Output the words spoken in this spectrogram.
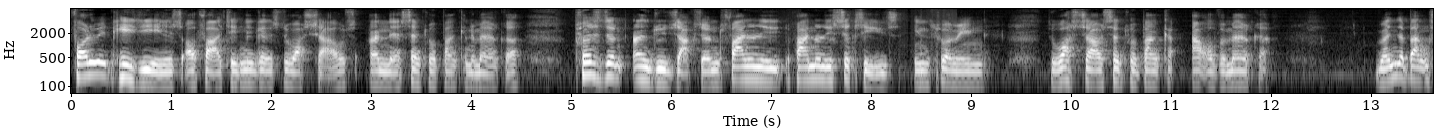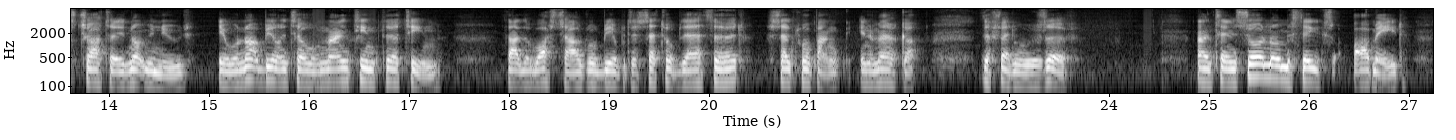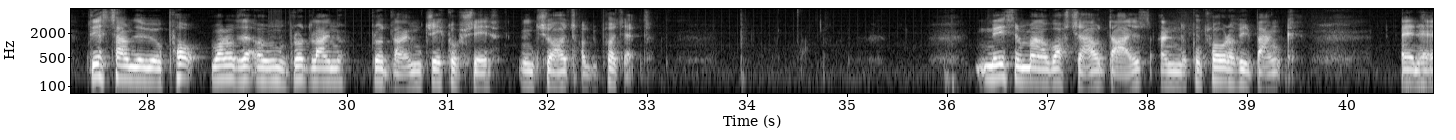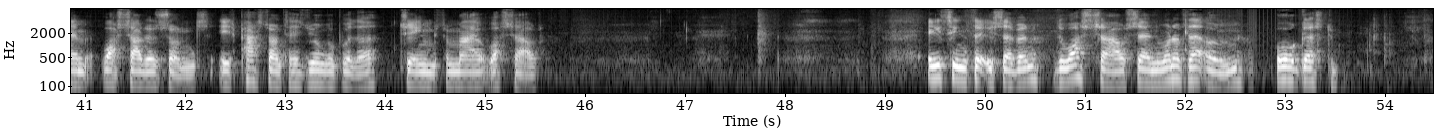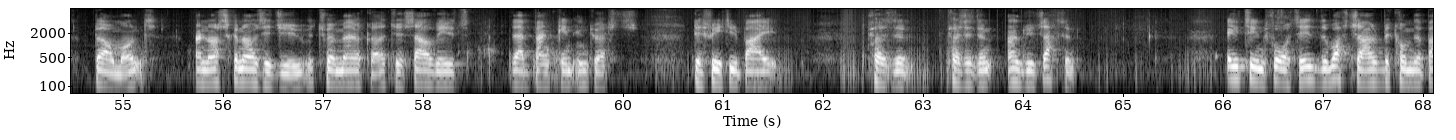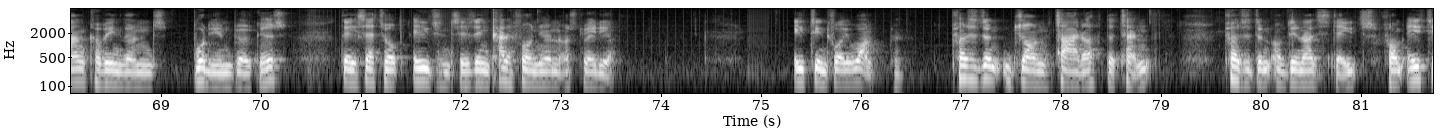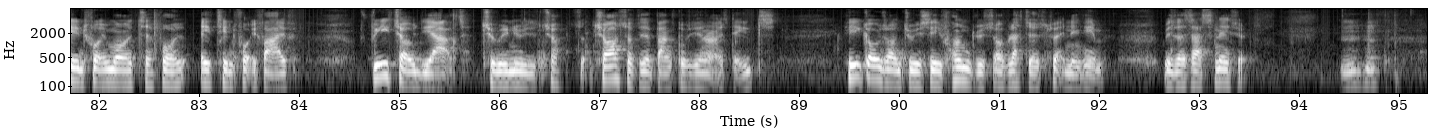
Following his years of fighting against the Rothschilds and their central bank in America, President Andrew Jackson finally finally succeeds in throwing the Rothschild central bank out of America. When the bank's charter is not renewed it will not be until 1913 that the Rothschild will be able to set up their third central bank in America, the Federal Reserve. And to ensure no mistakes are made, this time they will put one of their own bloodline, bloodline Jacob Schiff, in charge of the project. Nathan Meyer Rothschild dies, and the control of his bank, NM Rothschild and Sons, is passed on to his younger brother, James Meyer Rothschild. 1837, the Rothschilds send one of their own, August Belmont, an Ashkenazi Jew, to America to salvage their banking interests, defeated by President, President Andrew Jackson. 1840, the Rothschilds become the Bank of England's bullion brokers. They set up agencies in California and Australia. 1841, President John Tyler X, President of the United States, from 1841 to 1845, vetoed the act to renew the char- charter of the Bank of the United States. He goes on to receive hundreds of letters threatening him with assassination. Mm-hmm.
